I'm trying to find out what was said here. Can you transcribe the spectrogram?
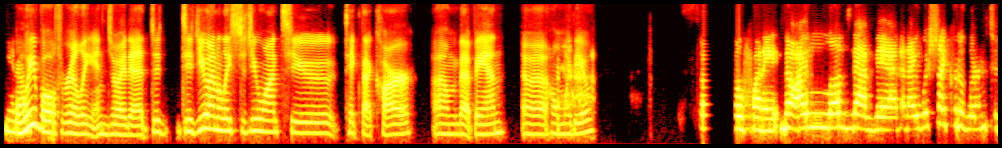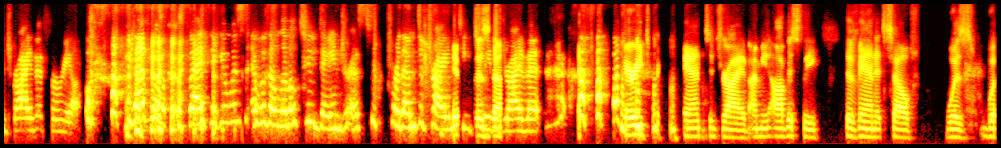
You know, We both really enjoyed it. Did did you, Annelise, did you want to take that car, um, that van uh home with you? So funny. No, I loved that van, and I wish I could have learned to drive it for real. that's the, but I think it was it was a little too dangerous for them to try and It teach was, me to uh, drive it. very tricky van to drive i mean obviously the van itself was what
